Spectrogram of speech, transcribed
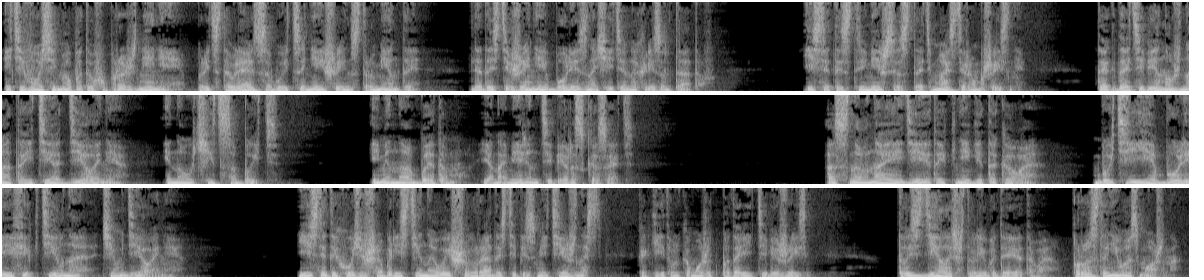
Эти восемь опытов упражнений представляют собой ценнейшие инструменты для достижения более значительных результатов. Если ты стремишься стать мастером в жизни, тогда тебе нужно отойти от делания и научиться быть. Именно об этом я намерен тебе рассказать. Основная идея этой книги такова – бытие более эффективно, чем делание. Если ты хочешь обрести наивысшую радость и безмятежность, какие только может подарить тебе жизнь, то сделать что-либо для этого просто невозможно.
